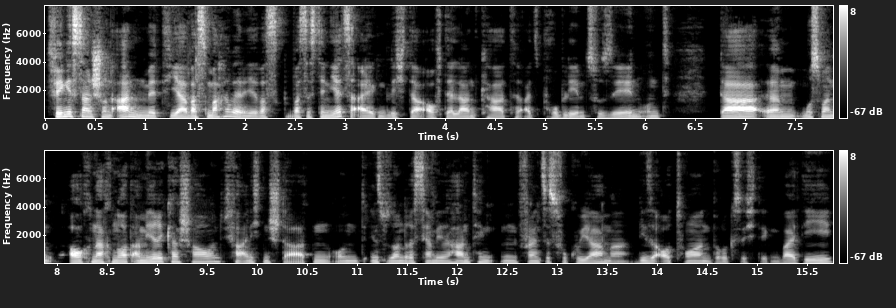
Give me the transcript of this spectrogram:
fing es dann schon an mit, ja, was machen wir denn jetzt? Was, was ist denn jetzt eigentlich da auf der Landkarte als Problem zu sehen? Und da ähm, muss man auch nach Nordamerika schauen, die Vereinigten Staaten und insbesondere Samuel Huntington, Francis Fukuyama, diese Autoren berücksichtigen, weil die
